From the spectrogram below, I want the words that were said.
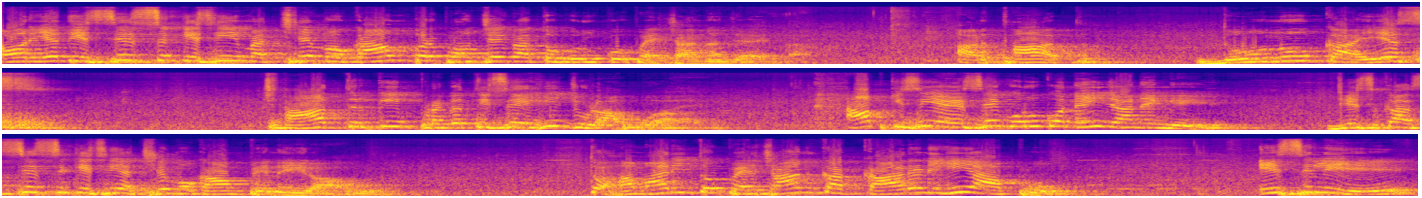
और यदि शिष्य किसी अच्छे मुकाम पर पहुंचेगा तो गुरु को पहचाना जाएगा। अर्थात दोनों का यश छात्र की प्रगति से ही जुड़ा हुआ है। आप किसी ऐसे गुरु को नहीं जानेंगे जिसका शिष्य किसी अच्छे मुकाम पे नहीं रहा हो। तो हमारी तो पहचान का कारण ही आप हो। इसलिए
